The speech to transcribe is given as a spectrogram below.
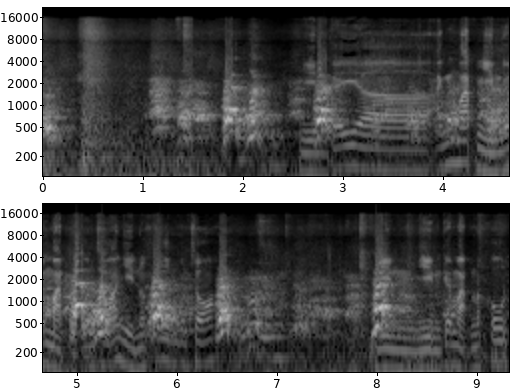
Ừ nhìn cái uh, ánh mắt nhìn cái mặt của con chó nhìn nó khôn con chó. Nhìn nhìn cái mặt nó khôn.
